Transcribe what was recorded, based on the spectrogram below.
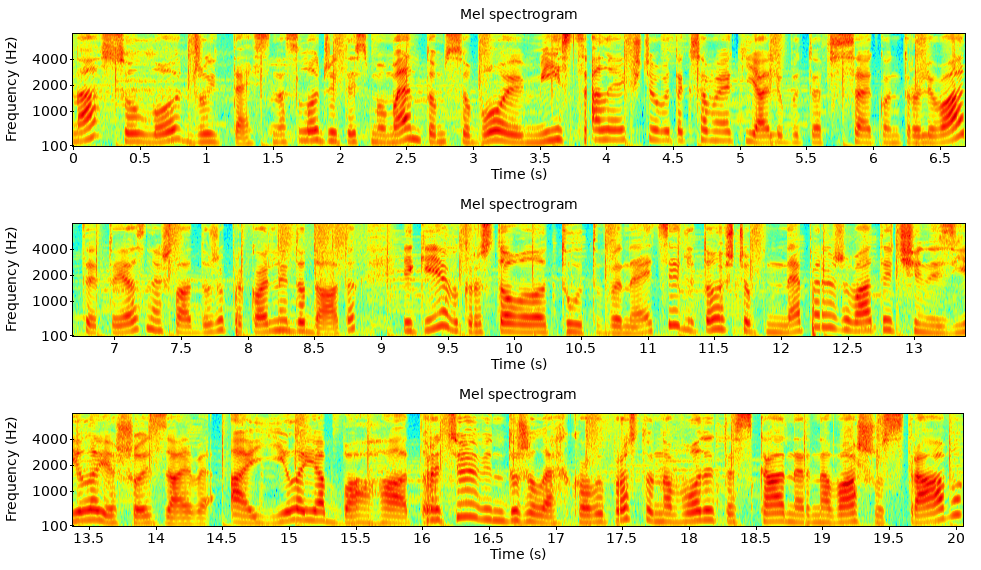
насолоджуйтесь, насолоджуйтесь моментом, собою, місцем. Але якщо ви так само, як я, любите все контролювати, то я знайшла дуже прикольний додаток, який я використовувала тут, в Венеції, для того, щоб не переживати, чи не з'їла я щось зайве. А їла я багато. Працює він дуже легко. Ви просто наводите сканер на вашу страву,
